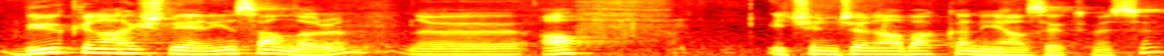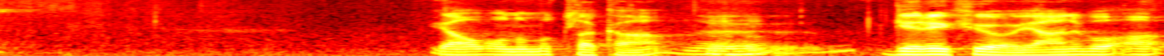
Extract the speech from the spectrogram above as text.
büyük günah işleyen insanların e, af için Cenab-ı Hakk'a niyaz etmesi, ya onu mutlaka e, gerekiyor. Yani bu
